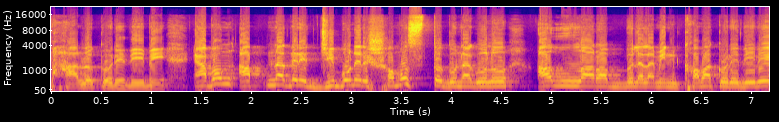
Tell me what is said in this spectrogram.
ভালো করে দিবে। এবং আপনাদের জীবনের সমস্ত গুণাগুলো আল্লাহ রাব্বুল আলমিন ক্ষমা করে দিবে।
